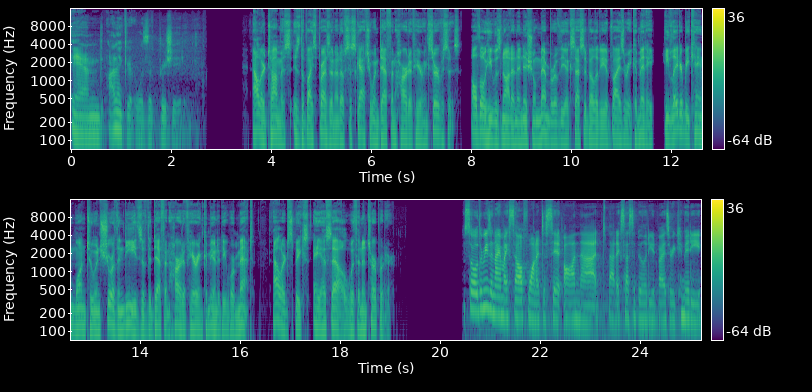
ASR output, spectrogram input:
And I think it was appreciated. Allard Thomas is the vice president of Saskatchewan Deaf and Hard of Hearing Services. Although he was not an initial member of the Accessibility Advisory Committee, he later became one to ensure the needs of the deaf and hard of hearing community were met. Allard speaks ASL with an interpreter. So the reason I myself wanted to sit on that that accessibility advisory committee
